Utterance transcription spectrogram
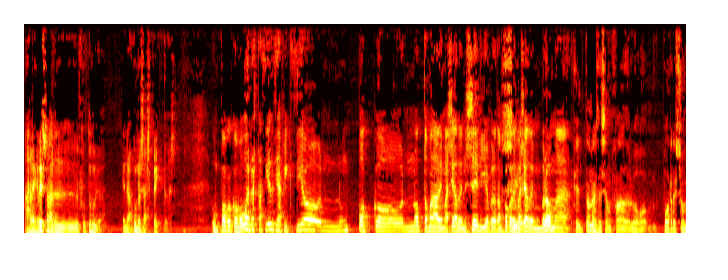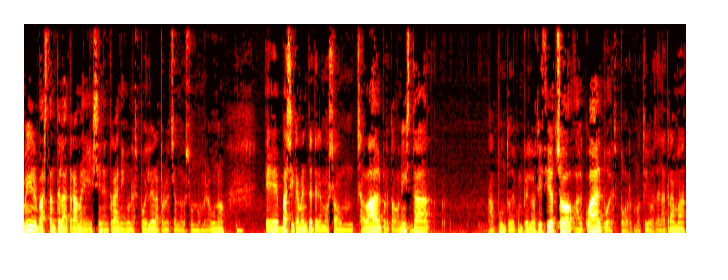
a regreso al futuro en algunos aspectos un poco como, bueno, esta ciencia ficción un poco no tomada demasiado en serio, pero tampoco Sí. demasiado en broma. El tono es desenfadado. Luego, por resumir bastante la trama y sin entrar en ningún spoiler, aprovechando que es un número uno, eh, básicamente tenemos a un chaval protagonista a punto de cumplir los 18, al cual, pues por motivos de la trama,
